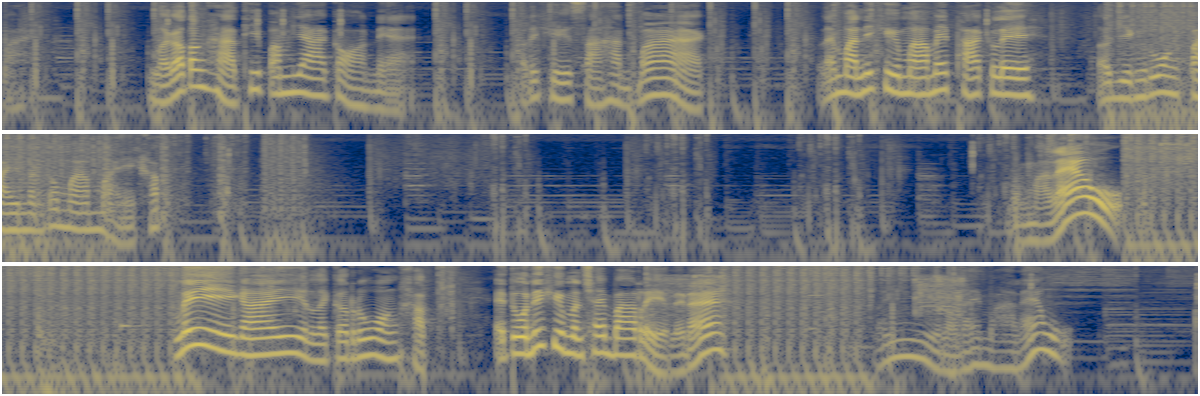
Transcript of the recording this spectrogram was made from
ไปแล้วก็ต้องหาที่ปั๊มยาก่อนเนี่ยตอนนี้คือสาหัสมาก และมันนี่คือมาไม่พักเลย เรายิงร่วงไปมันก็มาใหม่ครับ มาแล้ว นี่ไงแล้วก็ร่วงครับ ไอตัวนี้คือมันใช้บาเรตเลยนะ นี่เราได้มาแล้วไป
